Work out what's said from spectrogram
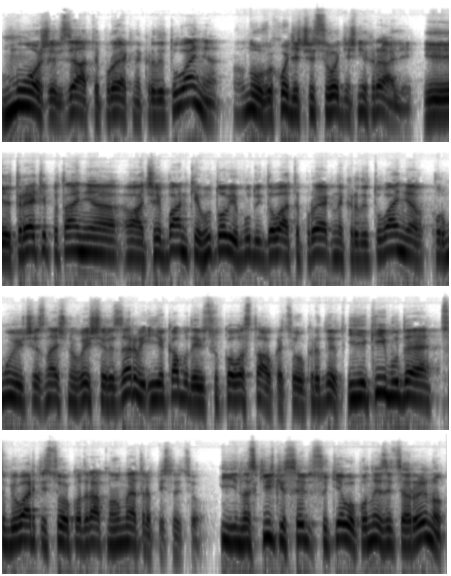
може взяти проектне кредитування, ну виходячи з сьогоднішніх реалій. І третє питання: а чи банки готові будуть давати проектне кредитування, формуючи значно вищі резерви, і яка буде відсоткова ставка цього кредиту, і який буде собівартість цього квадратного метра після цього, і наскільки суттєво понизиться ринок,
